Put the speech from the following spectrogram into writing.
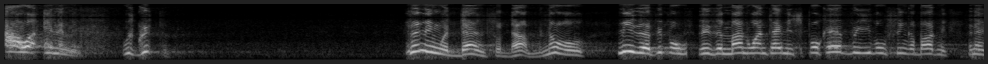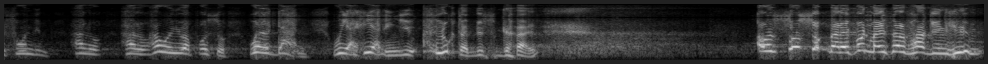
Our enemies. We greet them. I don't mean we're dense or dumb. No. Me, are people, there's a man one time, he spoke every evil thing about me. And I phoned him. Hello, hello, how are you, Apostle? Well done. We are hearing you. I looked at this guy. I was so shocked that I found myself hugging him.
